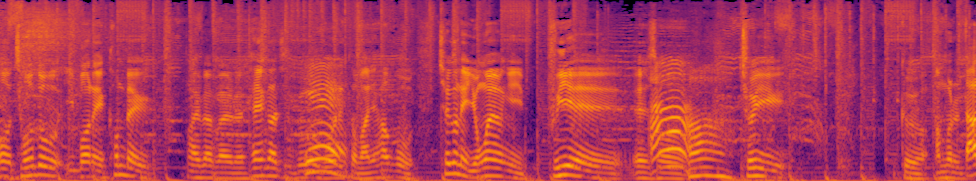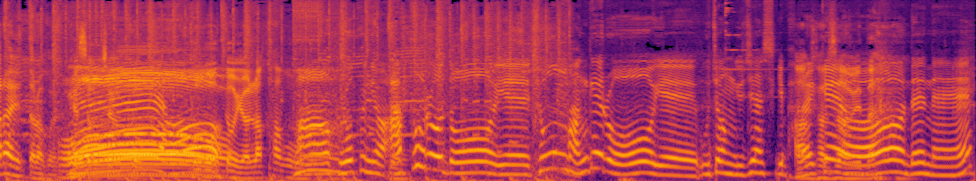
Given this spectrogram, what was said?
어 저도 이번에 컴백 바이바이바이를 해가지고 예. 모니터 많이 하고 최근에 용화 형이 V에서 아. 아. 저희 그 안무를 따라했더라고요. 오. 그래서 예. 제가 어. 보고 또 연락하고 아 그렇군요. 네. 앞으로도 예 좋은 관계로 예 우정 유지하시기 바랄게요. 아, 감사합니다. 네네.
